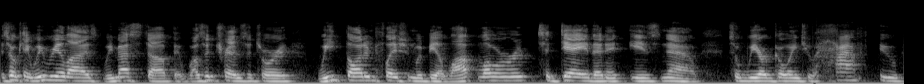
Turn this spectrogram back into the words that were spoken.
is okay, we realized we messed up. It wasn't transitory. We thought inflation would be a lot lower today than it is now. So we are going to have to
